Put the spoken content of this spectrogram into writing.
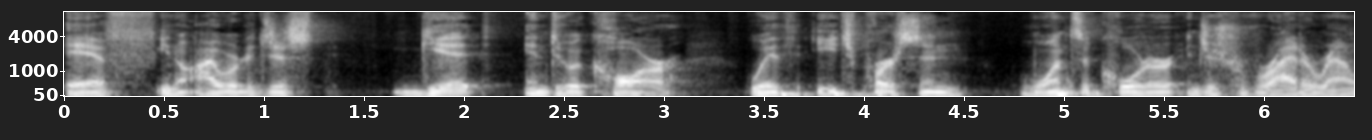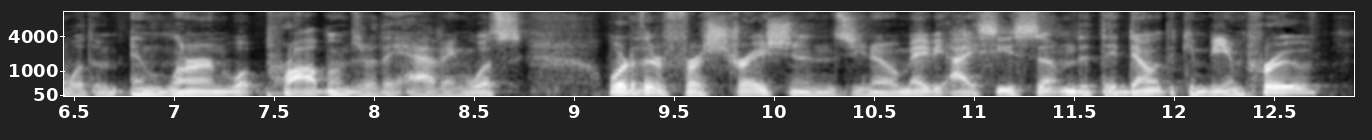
if, you know, I were to just get into a car with each person once a quarter and just ride around with them and learn what problems are they having? What's, what are their frustrations? You know, maybe I see something that they don't that can be improved.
